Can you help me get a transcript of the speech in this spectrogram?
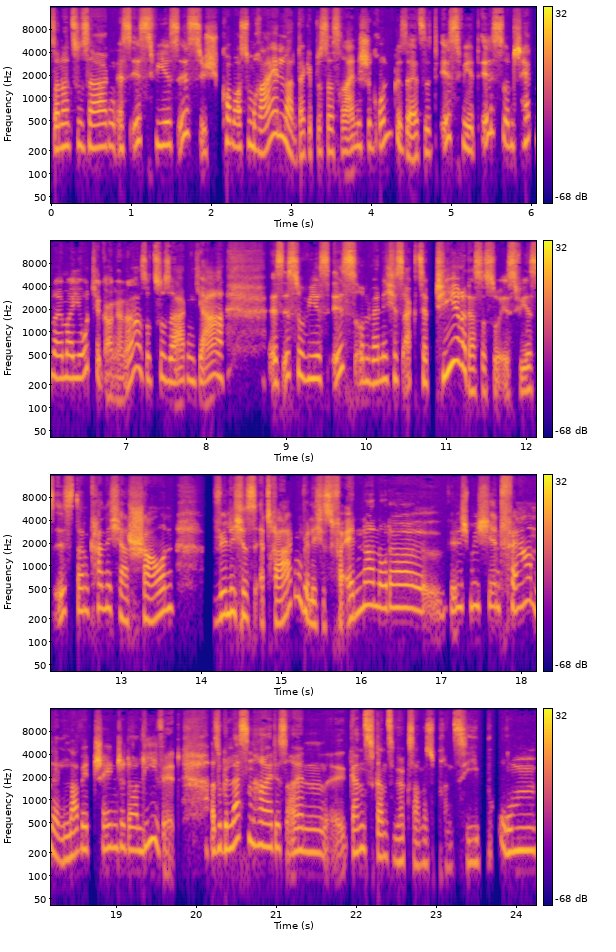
sondern zu sagen, es ist, wie es ist. Ich komme aus dem Rheinland, da gibt es das rheinische Grundgesetz. Es ist, wie es ist und hätten wir immer Jod gegangen. Ne? Also zu sagen, ja, es ist so, wie es ist und wenn ich es akzeptiere, dass es so ist, wie es ist, dann kann ich ja schauen, Will ich es ertragen? Will ich es verändern oder will ich mich entfernen? Love it, change it or leave it. Also Gelassenheit ist ein äh, ganz, ganz wirksames Prinzip, um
